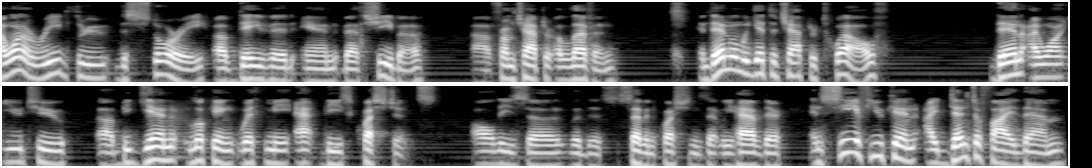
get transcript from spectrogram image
I want to read through the story of David and Bathsheba uh, from chapter 11. And then when we get to chapter 12, then I want you to uh, begin looking with me at these questions. All these, uh, the, the seven questions that we have there and see if you can identify them.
